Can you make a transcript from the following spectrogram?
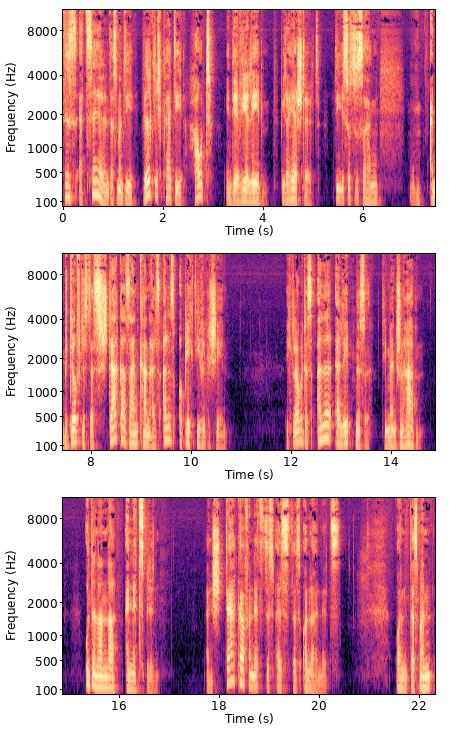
dieses Erzählen, dass man die Wirklichkeit, die Haut, in der wir leben, wiederherstellt, die ist sozusagen hm, ein Bedürfnis, das stärker sein kann als alles objektive Geschehen. Ich glaube, dass alle Erlebnisse, die Menschen haben, untereinander ein Netz bilden. Ein stärker vernetztes als das Online-Netz. Und dass man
